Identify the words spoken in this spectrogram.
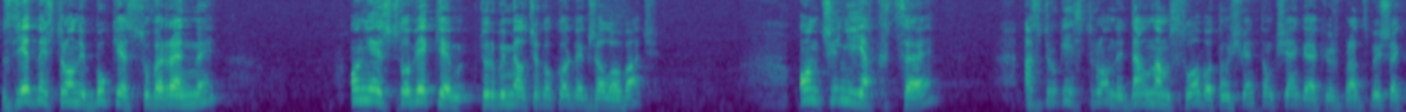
Z jednej strony Bóg jest suwerenny, On nie jest człowiekiem, który by miał czegokolwiek żalować. On czyni jak chce, a z drugiej strony dał nam słowo, tą świętą księgę, jak już brat Zbyszek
